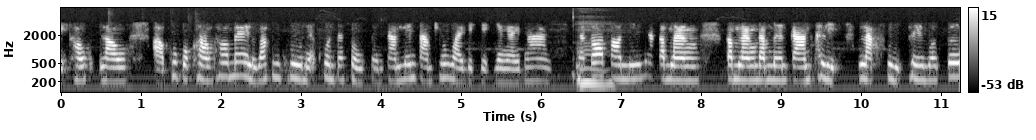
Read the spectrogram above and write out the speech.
ด็กๆเขาเราอ่าผู้ปกครองพ่อแม่หรือว่าคุณครูเนี่ยควรจะส่งเสริมการเล่นตามช่วงวัยเด็กๆยังไงบ้างแล้วก็ตอนนี้เนี่ยกำลังกำลังดำเนินการผลิตหลักสูตร Play Worker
